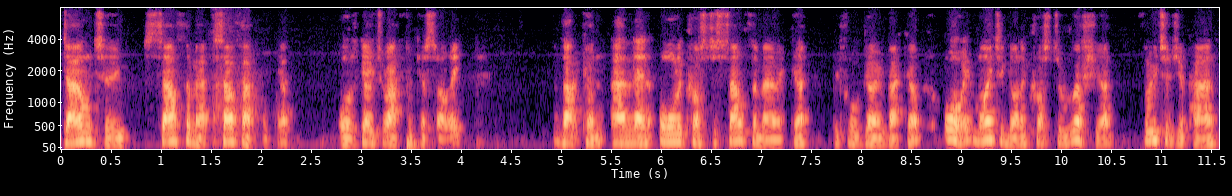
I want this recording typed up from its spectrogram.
down to South America, South Africa, or go to Africa, sorry, that can, and then all across to South America before going back up. Or it might have gone across to Russia, through to Japan,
